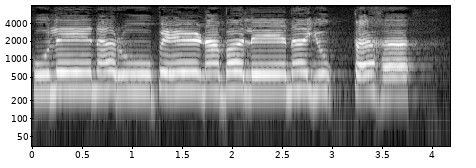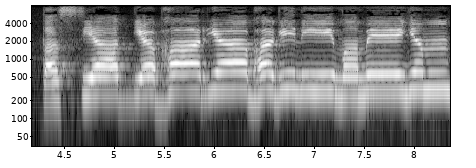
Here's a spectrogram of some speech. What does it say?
कुलेन रूपेण बलेन युक्तः। तस्याद्य भार्या भगिनी ममेयं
